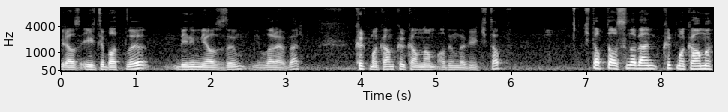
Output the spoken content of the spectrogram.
biraz irtibatlı benim yazdığım yıllar evvel 40 Makam 40 Anlam adında bir kitap. Kitapta aslında ben 40 makamı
